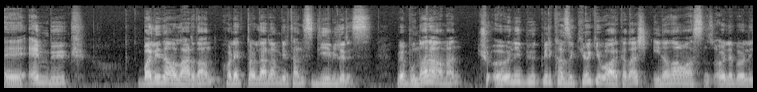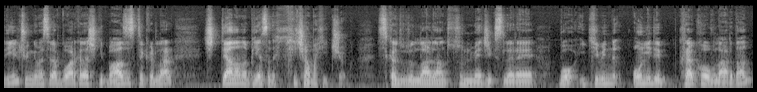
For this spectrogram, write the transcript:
e, en büyük balinalardan, kolektörlerden bir tanesi diyebiliriz. Ve buna rağmen şu öyle büyük bir kazık yiyor ki bu arkadaş inanamazsınız. Öyle böyle değil çünkü mesela bu arkadaş gibi bazı stickerlar ciddi anlamda piyasada hiç ama hiç yok. Skadoodle'lardan tutun Magix'lere bu 2017 Krakow'lardan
